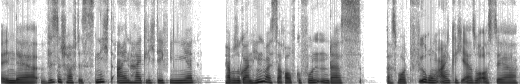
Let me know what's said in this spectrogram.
In der Wissenschaft ist es nicht einheitlich definiert. Ich habe sogar einen Hinweis darauf gefunden, dass das Wort Führung eigentlich eher so aus der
